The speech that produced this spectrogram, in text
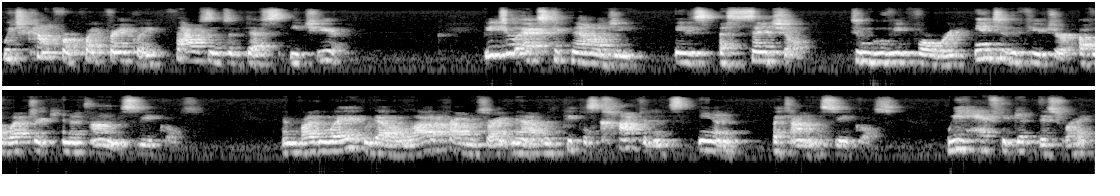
which count for, quite frankly, thousands of deaths each year. V2X technology is essential to moving forward into the future of electric and autonomous vehicles. And by the way, we got a lot of problems right now with people's confidence in autonomous vehicles. We have to get this right.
